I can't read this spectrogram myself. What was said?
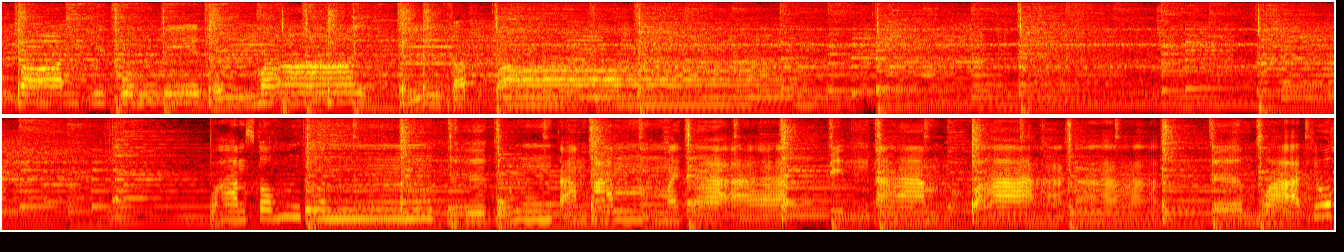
กบานมีคนมีต้นไม้ ความสมดุล คือคุณตามธรรมชาติดินน้ำลมฟ้าอากาศ เติมว่าชุบ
